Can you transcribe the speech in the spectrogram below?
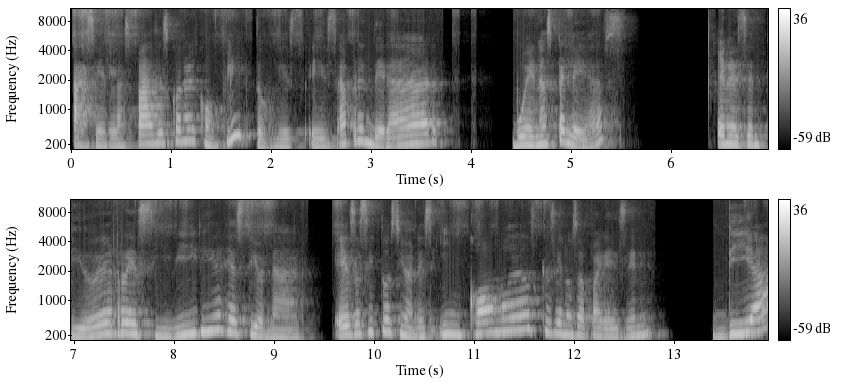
hacer las paces con el conflicto, es, aprender a dar buenas peleas en el sentido de recibir y de gestionar esas situaciones incómodas que se nos aparecen día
